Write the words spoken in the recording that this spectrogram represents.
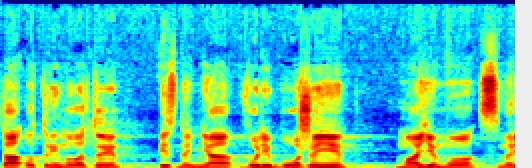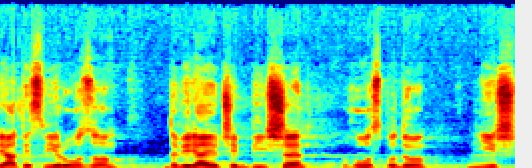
та отримувати пізнання волі Божої, маємо смиряти свій розум, довіряючи більше Господу, ніж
